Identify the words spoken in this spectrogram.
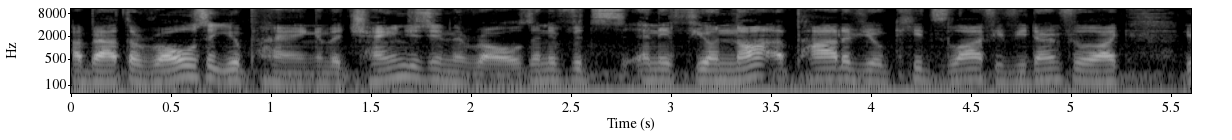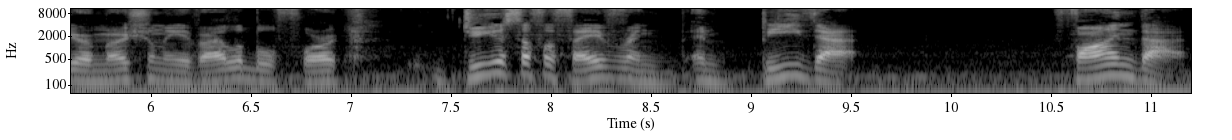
about the roles that you're playing and the changes in the roles. And if it's and if you're not a part of your kid's life, if you don't feel like you're emotionally available for it, do yourself a favor and and be that. Find that,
